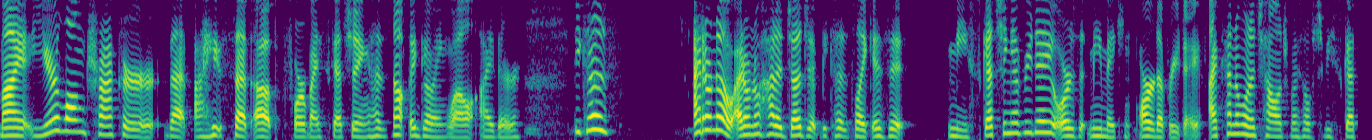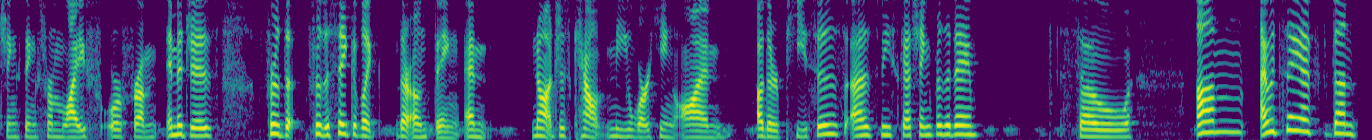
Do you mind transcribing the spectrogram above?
My year long tracker that I set up for my sketching has not been going well either because I don't know. I don't know how to judge it because, like, is it me sketching every day or is it me making art every day? I kind of want to challenge myself to be sketching things from life or from images for the for the sake of like their own thing and not just count me working on other pieces as me sketching for the day. So, um, I would say I've done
